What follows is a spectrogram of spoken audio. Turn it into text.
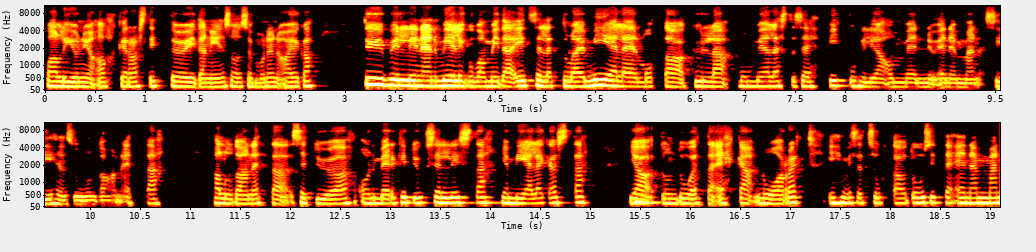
paljon ja ahkerasti töitä, niin se on semmoinen aika tyypillinen mielikuva, mitä itselle tulee mieleen, mutta kyllä mun mielestä se pikkuhiljaa on mennyt enemmän siihen suuntaan, että halutaan, että se työ on merkityksellistä ja mielekästä, ja mm. tuntuu, että ehkä nuoret ihmiset suhtautuu sitten enemmän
